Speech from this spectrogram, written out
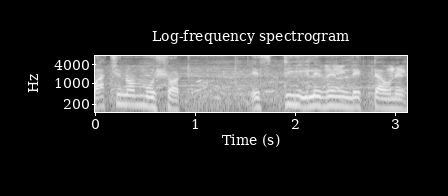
পাঁচ নম্বর shot S T eleven Lake টাউনের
